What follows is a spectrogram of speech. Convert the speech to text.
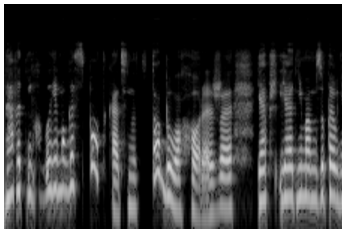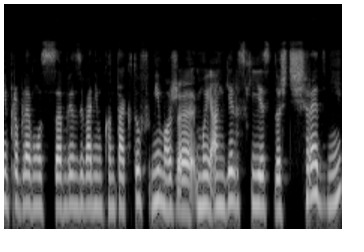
nawet nikogo nie mogę spotkać, no to było chore, że ja, ja nie mam zupełnie problemu z zawiązywaniem kontaktów, mimo że mój angielski jest dość średni,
